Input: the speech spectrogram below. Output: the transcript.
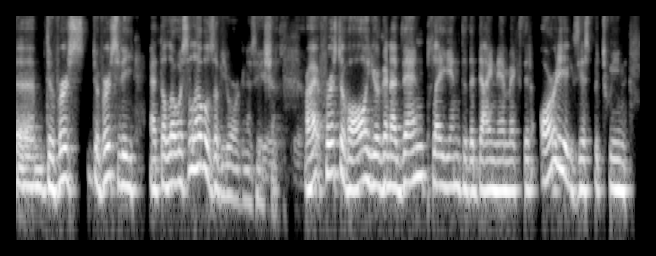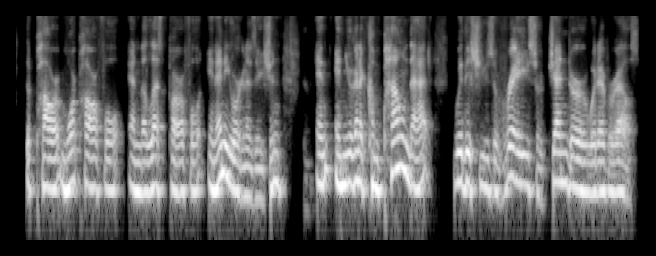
uh, diverse diversity at the lowest levels of your organization, yes, yeah. right? First of all, you're going to then play into the dynamics that already exist between the power, more powerful and the less powerful in any organization, and and you're going to compound that with issues of race or gender or whatever else.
